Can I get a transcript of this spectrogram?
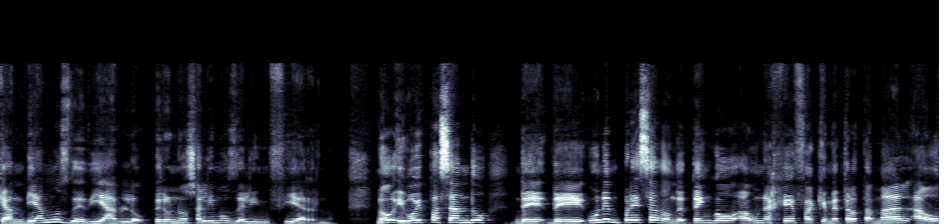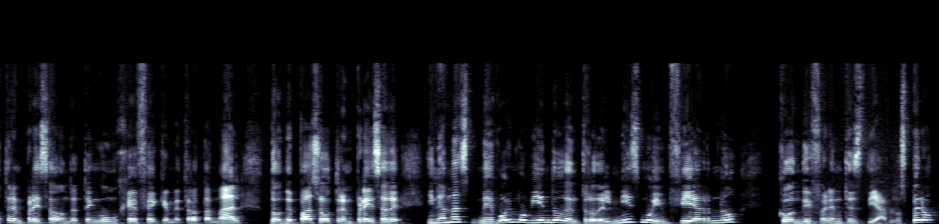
cambiamos de diablo, pero no salimos del infierno, ¿no? Y voy pasando de, una empresa donde tengo a una jefa que me trata mal, a otra empresa donde tengo un jefe que me trata mal, donde paso a otra empresa de... Y nada más me voy moviendo dentro del mismo infierno con diferentes diablos, pero...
